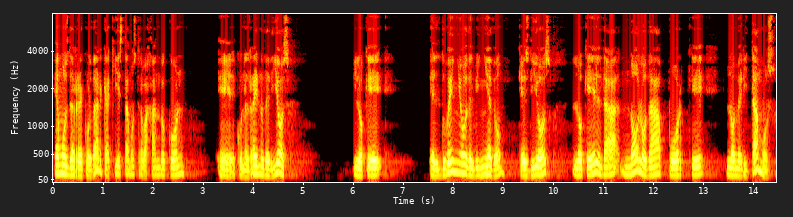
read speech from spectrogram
hemos de recordar que aquí estamos trabajando con, eh, con el reino de Dios y lo que el dueño del viñedo, que es Dios, lo que Él da, no lo da porque lo meritamos.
